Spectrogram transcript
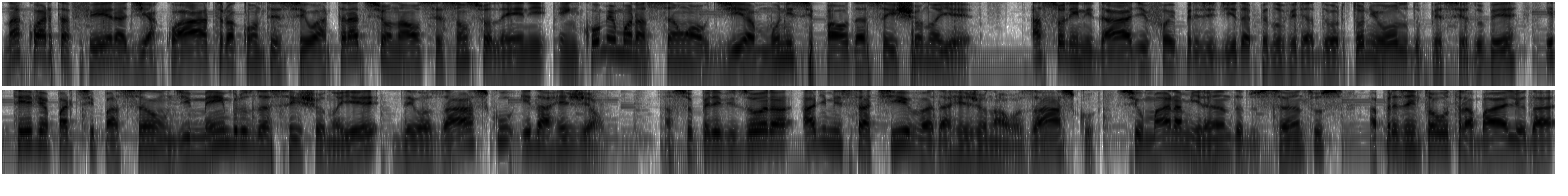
Na quarta-feira, dia 4, aconteceu a tradicional sessão solene em comemoração ao Dia Municipal da Seixonoye. A solenidade foi presidida pelo vereador Toniolo, do PCdoB, e teve a participação de membros da Seixonoye de Osasco e da região. A supervisora administrativa da Regional Osasco, Silmara Miranda dos Santos, apresentou o trabalho da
